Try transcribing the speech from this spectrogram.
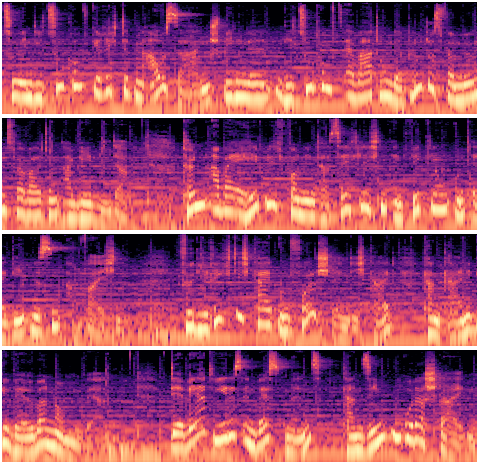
zu in die Zukunft gerichteten Aussagen spiegeln die Zukunftserwartungen der Plutus Vermögensverwaltung AG wider, können aber erheblich von den tatsächlichen Entwicklungen und Ergebnissen abweichen. Für die Richtigkeit und Vollständigkeit kann keine Gewähr übernommen werden. Der Wert jedes Investments kann sinken oder steigen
